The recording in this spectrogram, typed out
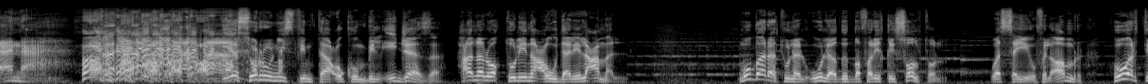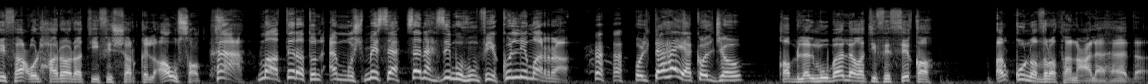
أنا. يسرني استمتاعكم بالإجازة. حان الوقت لنعود للعمل. مباراتنا الأولى ضد فريق سولتون. والسيء في الأمر هو ارتفاع الحرارة في الشرق الأوسط. ها ماطرة أم مشمسة سنهزمهم في كل مرة. قلتها يا كول جو قبل المبالغة في الثقة ألقوا نظرة على هذا.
